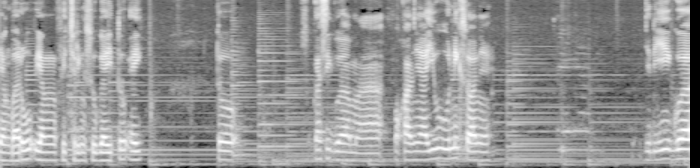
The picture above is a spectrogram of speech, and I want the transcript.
yang baru yang featuring Suga itu eh itu suka sih gue sama vokalnya Ayu unik soalnya. Jadi gue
